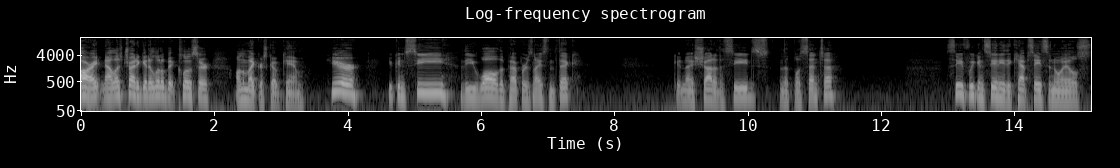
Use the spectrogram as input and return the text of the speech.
Alright, now let's try to get a little bit closer on the microscope cam. Here, you can see the wall of the pepper is nice and thick. Get a nice shot of the seeds, the placenta. See if we can see any of the capsaicin oils.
